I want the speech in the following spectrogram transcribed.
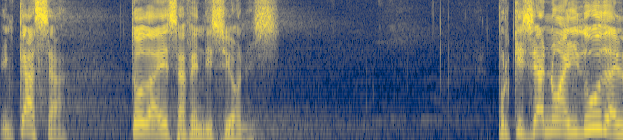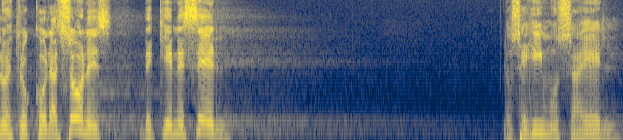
en casa, todas esas bendiciones. Porque ya no hay duda en nuestros corazones de quién es Él lo seguimos a Él.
